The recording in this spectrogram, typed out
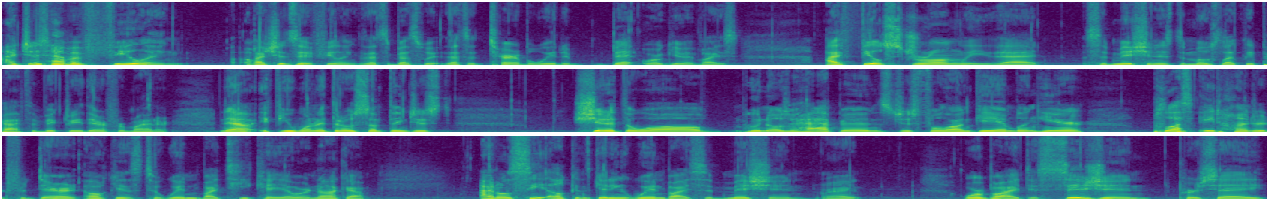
I just have a feeling, oh, I should say a feeling, because that's the best way. That's a terrible way to bet or give advice. I feel strongly that submission is the most likely path to victory there for Minner. Now, if you want to throw something just shit at the wall. Who knows what happens? Just full on gambling here. Plus 800 for Darren Elkins to win by TKO or knockout. I don't see Elkins getting a win by submission, right? Or by decision, per se.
